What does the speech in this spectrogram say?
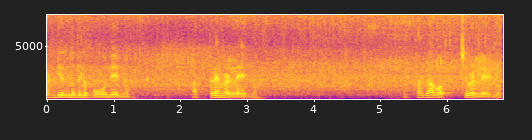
വണ്ടിയൊന്നും ഇതിൽ പോകില്ലായിരുന്നു അത്രയും വെള്ളമായിരുന്നു. ഇപ്പം അതാ കുറച്ച് വെള്ളമേ ഉള്ളൂ.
